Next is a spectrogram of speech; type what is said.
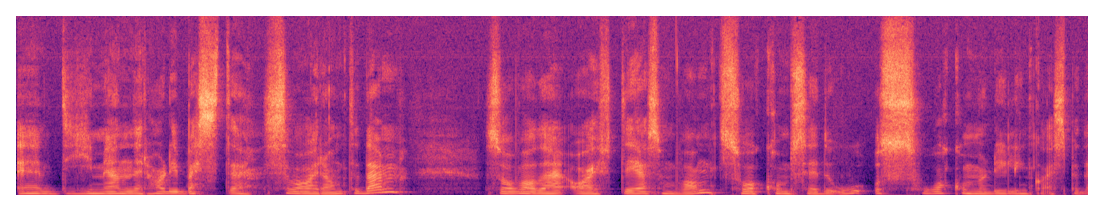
eh, de mener har de beste svarene til dem, så var det AFD som vant, så kom CDO, og så kommer De Linke og SPD.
